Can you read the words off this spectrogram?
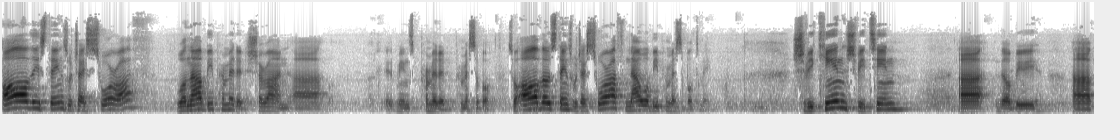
all these things which I swore off will now be permitted. Sharan, uh, it means permitted, permissible. So all those things which I swore off now will be permissible to me. Shvikin, Shvitin, uh, they'll be uh,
